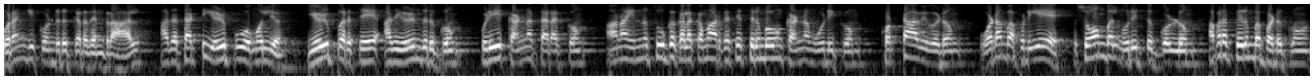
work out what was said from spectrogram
உறங்கி கொண்டிருக்கிறது என்றால் அதை தட்டி எழுப்புவோம் இல்லையோ? எழுப்பறச்சே அது எழுந்திருக்கும் இப்படி கண்ணை திறக்கும். ஆனால் இன்னும் தூக்க கலக்கமாக இருக்கச்சே திரும்பவும் கண்ணை மூடிக்கும் கொட்டாவி விடும் உடம்பு அப்படியே சோம்பல் முறித்து கொள்ளும் அப்புறம் திரும்ப படுக்கும்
